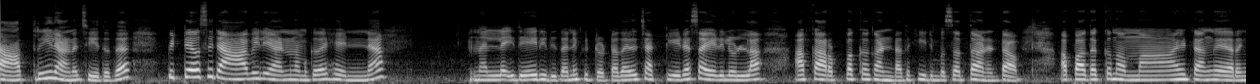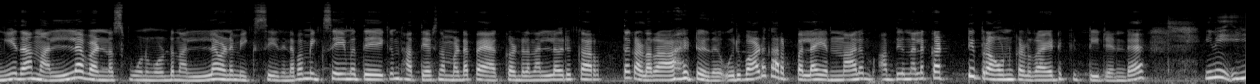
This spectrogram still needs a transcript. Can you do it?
രാത്രിയിലാണ് ചെയ്തത്. പിറ്റേ ദിവസം രാവിലെയാണ് നമുക്കത് ഹെന്ന നല്ല ഇതേ രീതി തന്നെ കിട്ടും കേട്ടോ അതായത് ചട്ടിയുടെ സൈഡിലുള്ള ആ കറുപ്പൊക്കെ കണ്ട് അത് ഇരുമ്പ് സത്താണ് കേട്ടോ അപ്പോൾ അതൊക്കെ നന്നായിട്ട് അങ്ങ് ഇറങ്ങി ഇതാ നല്ല വെണ്ണ സ്പൂണും കൊണ്ട് നല്ലവണ്ണം മിക്സ് ചെയ്യുന്നുണ്ട് അപ്പോൾ മിക്സ് ചെയ്യുമ്പോഴത്തേക്കും അത്യാവശ്യം നമ്മുടെ പാക്ക് ഉണ്ടല്ലോ നല്ല ഒരു കറുത്ത കളറായിട്ട് വരുന്നത് ഒരുപാട് കറുപ്പല്ല എന്നാലും അത് നല്ല കട്ടി ബ്രൗൺ കളറായിട്ട് കിട്ടിയിട്ടുണ്ട്. ഇനി ഈ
